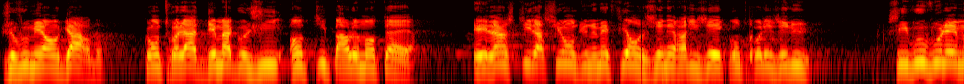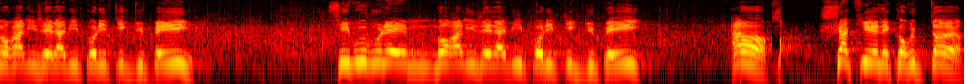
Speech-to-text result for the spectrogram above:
Je vous mets en garde contre la démagogie anti-parlementaire et l'instillation d'une méfiance généralisée contre les élus. Si vous voulez moraliser la vie politique du pays, si vous voulez moraliser la vie politique du pays, alors châtiez les corrupteurs,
